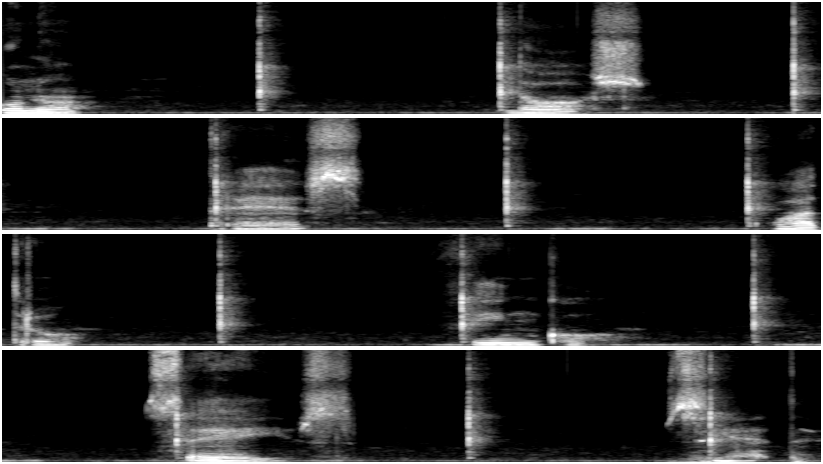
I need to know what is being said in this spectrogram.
Uno, dos, tres, cuatro, cinco, seis, siete.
